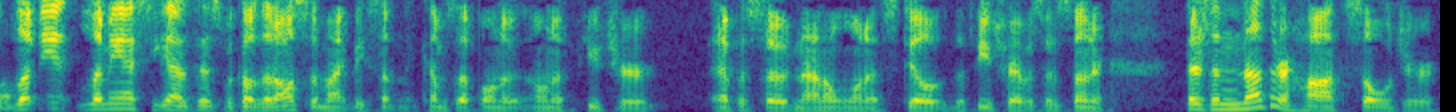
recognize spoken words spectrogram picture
Well, let me let me ask you guys this because it also might be something that comes up on a on a future episode, and I don't want to steal the future episode's thunder. There's another Hoth soldier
